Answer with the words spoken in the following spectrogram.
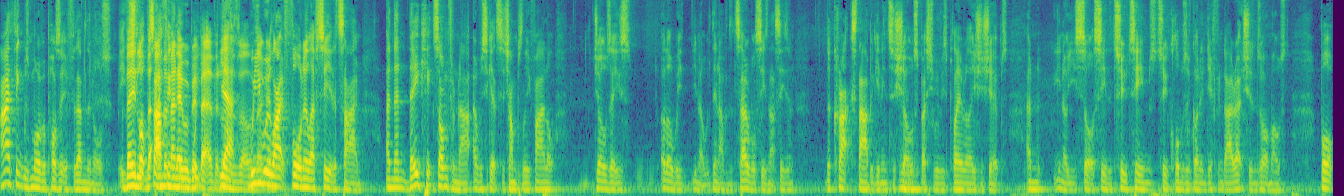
I think was more of a positive for them than us. It They looked- I our think they were a bit We- better than us as well We were game. like four 0 FC at the time, and then they kicked on from that. Obviously, gets to the Champions League final. Jose's, although we you know we didn't have the terrible season that season, the cracks start beginning to Mm. show, especially with his player relationships, and you know you sort of see the two teams, two clubs have gone in different directions almost. But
